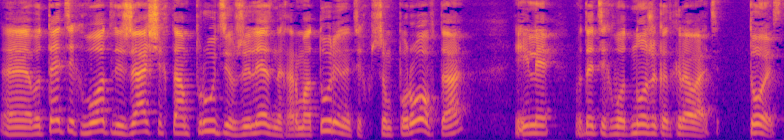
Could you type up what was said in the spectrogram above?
э, вот этих вот лежащих там прутьев железных, арматурин, этих шампуров, да, или вот этих вот ножек от кровати. То есть,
